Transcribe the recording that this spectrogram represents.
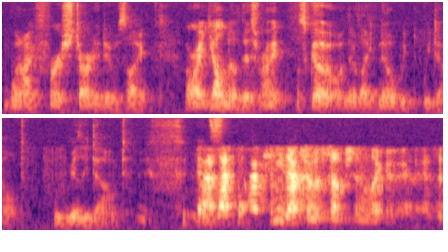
when I first started, it was like, all right, y'all know this, right? Let's go. And they're like, no, we, we don't. We really don't. yeah, that's, uh, to me, that's an assumption, like as a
